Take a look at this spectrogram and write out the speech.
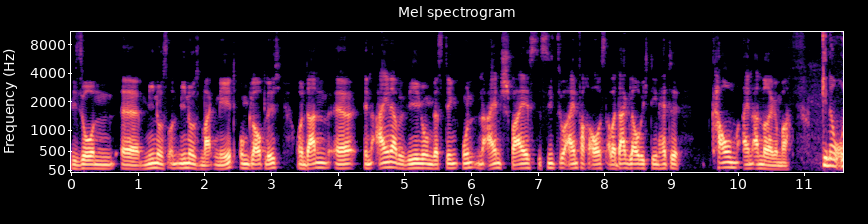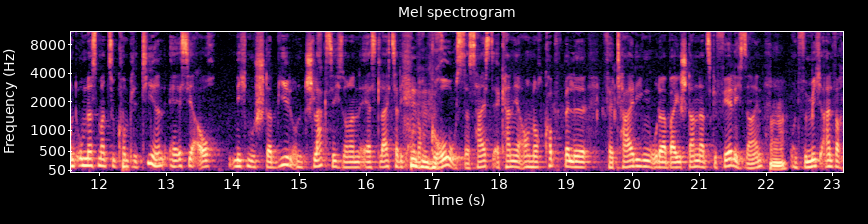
wie so ein äh, Minus- und Minus-Magnet, unglaublich. Und dann äh, in einer Bewegung das Ding unten einschweißt. Es sieht so einfach aus, aber da glaube ich, den hätte kaum ein anderer gemacht. Genau, und um das mal zu komplettieren, er ist ja auch nicht nur stabil und schlagsig, sondern er ist gleichzeitig auch noch groß. Das heißt, er kann ja auch noch Kopfbälle verteidigen oder bei Standards gefährlich sein. Mhm. Und für mich einfach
